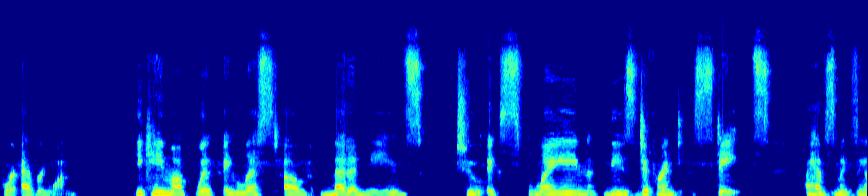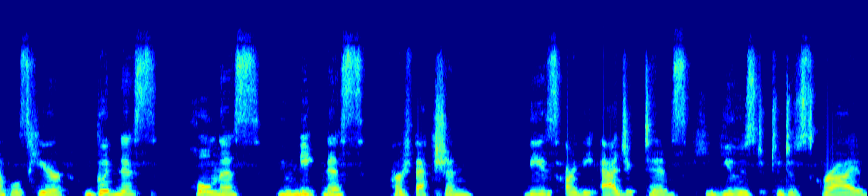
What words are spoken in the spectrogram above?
for everyone. He came up with a list of meta needs to explain these different states. I have some examples here goodness, wholeness, uniqueness, perfection, these are the adjectives he used to describe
